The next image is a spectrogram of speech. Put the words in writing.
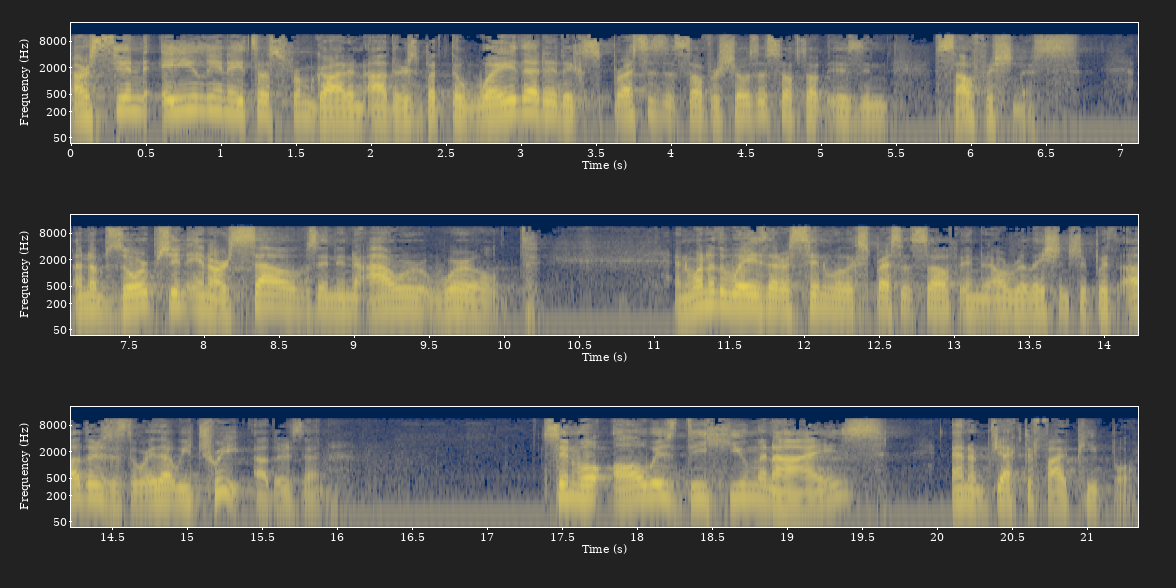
Our sin alienates us from God and others, but the way that it expresses itself or shows itself up is in selfishness, an absorption in ourselves and in our world. And one of the ways that our sin will express itself in our relationship with others is the way that we treat others then. Sin will always dehumanize and objectify people.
